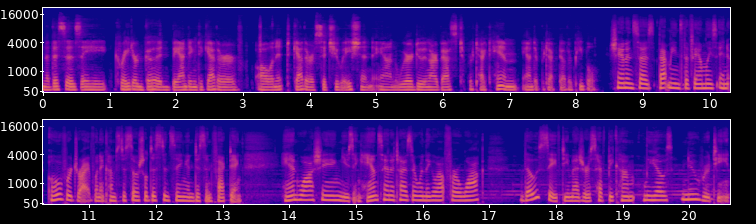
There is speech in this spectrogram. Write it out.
You know, this is a greater good banding together, all in it together situation, and we're doing our best to protect him and to protect other people. Shannon says that means the family's in overdrive when it comes to social distancing and disinfecting. Hand washing, using hand sanitizer when they go out for a walk, those safety measures have become Leo's new routine.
